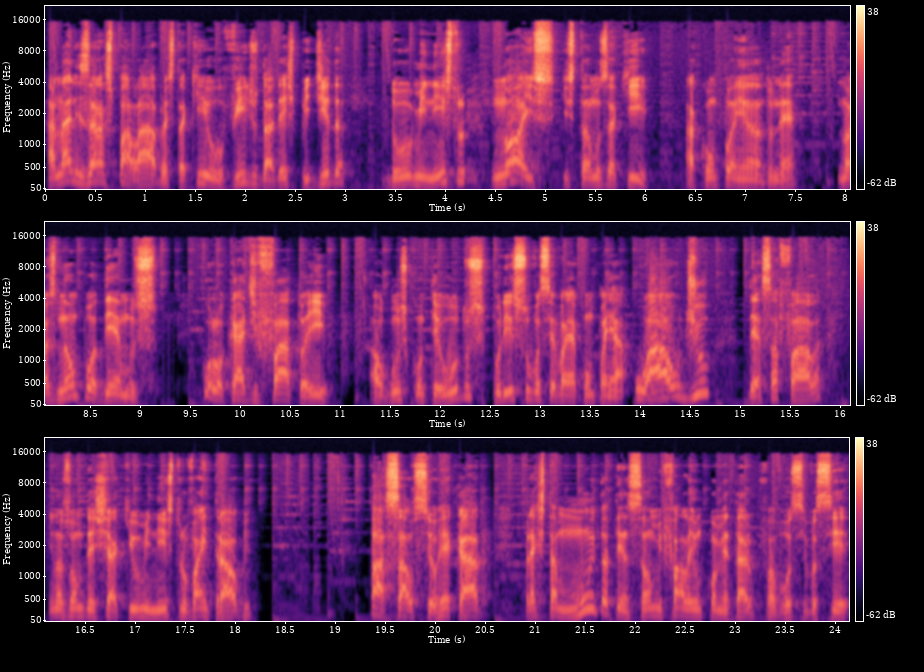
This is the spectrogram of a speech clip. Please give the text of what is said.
analisar as palavras. Está aqui o vídeo da despedida do ministro. Nós que estamos aqui acompanhando, né? Nós não podemos colocar de fato aí alguns conteúdos, por isso você vai acompanhar o áudio dessa fala e nós vamos deixar aqui o ministro Weintraub passar o seu recado. Presta muita atenção, me fala aí um comentário, por favor, se você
